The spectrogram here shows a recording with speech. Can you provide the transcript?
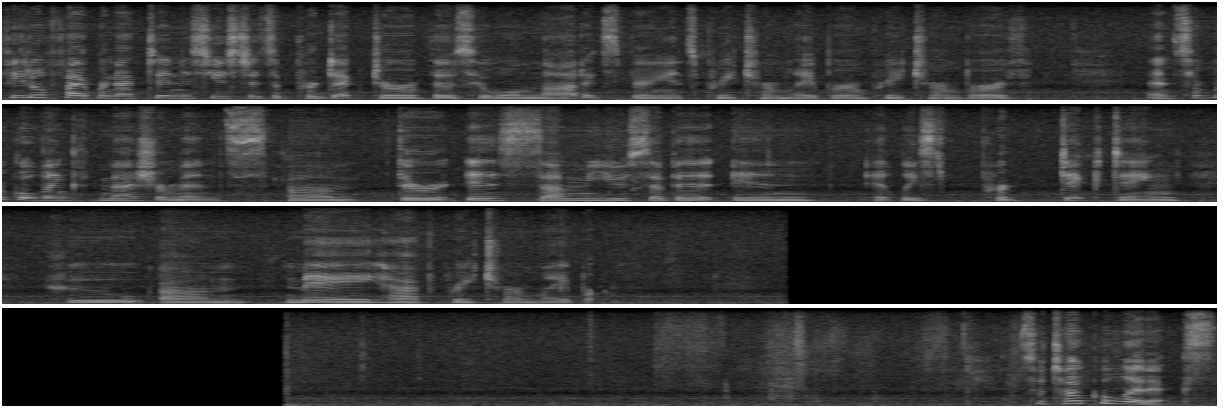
Fetal fibronectin is used as a predictor of those who will not experience preterm labor and preterm birth. And cervical length measurements, um, there is some use of it in at least predicting who um, may have preterm labor. So tocolytics.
